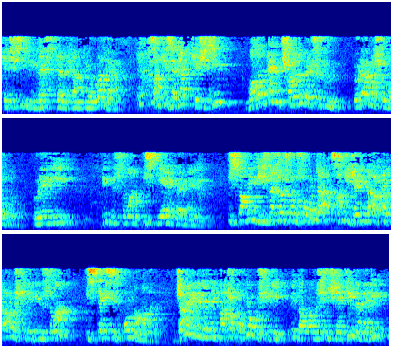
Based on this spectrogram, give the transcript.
keçisi gibi nefsler falan diyorlar ya, sanki zekat keçisi malın en karlı ve çürüğü, öyle anlaşılıyordu. Öyle değil. Bir Müslüman isteyerek vermeli. İslami bir hizmet söz konusu olunca sanki cebinde akrep varmış gibi bir Müslüman isteksiz olmamalı. Can evinde bir parça kopuyormuş gibi bir davranışın içine girmemeli,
